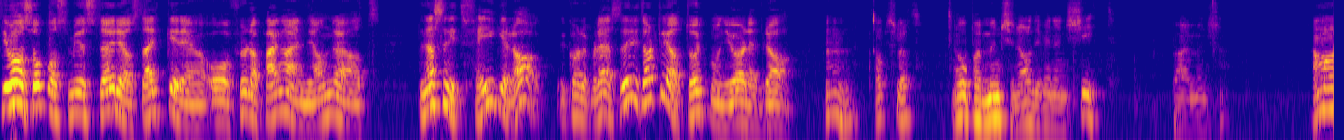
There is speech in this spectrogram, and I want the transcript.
De var såpass mye større og sterkere og fulle av penger enn de andre at det er nesten litt feige lag, vi kaller for det. Så det er litt artig at Dortmund gjør det bra. Absolutt. Jeg håper München aldri vinner en skit. Bayern München. Jeg må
